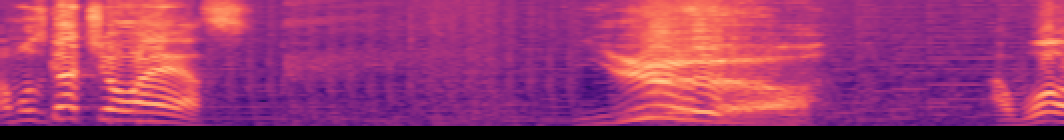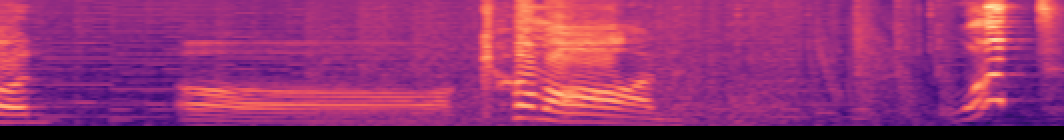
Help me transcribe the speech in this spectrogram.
Almost got your ass! Yeah! I won! Oh, come on! What?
